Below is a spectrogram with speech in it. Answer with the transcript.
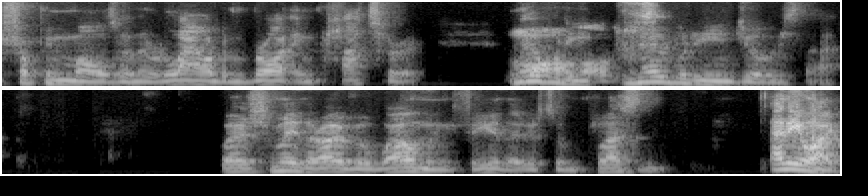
shopping malls when they're loud and bright and clattery. Nobody, Malls. nobody enjoys that. Whereas for me, they're overwhelming. For you, they're just unpleasant. Anyway,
